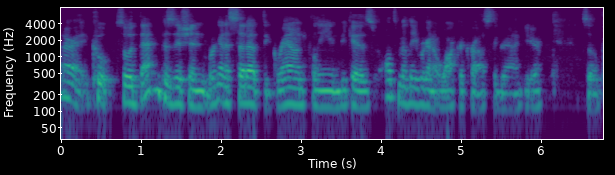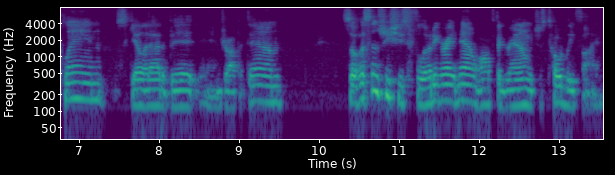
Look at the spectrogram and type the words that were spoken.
Alright, cool. So with that in position, we're going to set up the ground plane because ultimately we're going to walk across the ground here. So plane, scale it out a bit and drop it down. So essentially she's floating right now off the ground, which is totally fine.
